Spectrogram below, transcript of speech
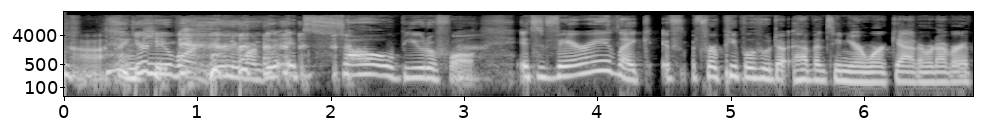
Ah, your you. newborn, your newborn. It's so beautiful. It's very like if, for people who haven't seen your work yet or whatever. If,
